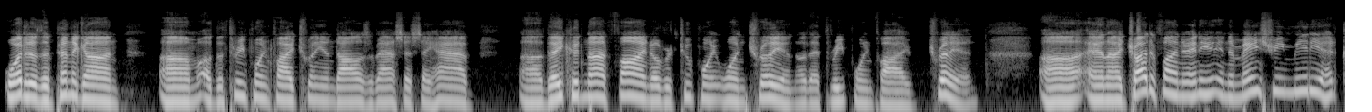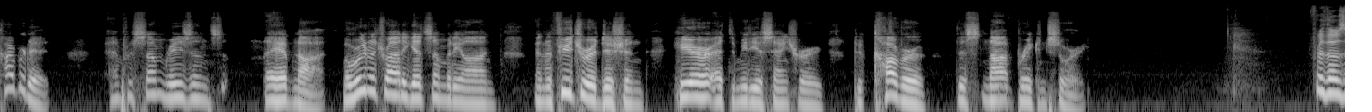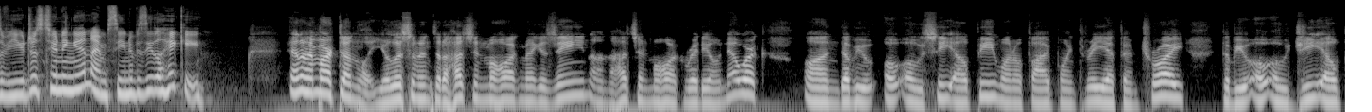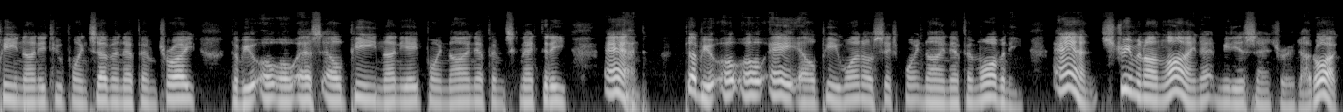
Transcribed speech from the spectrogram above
of the Pentagon um, of the 3.5 trillion dollars of assets they have, uh, they could not find over 2.1 trillion of that 3.5 trillion. Uh, and I tried to find any in the mainstream media had covered it, and for some reasons they have not. But we're going to try to get somebody on in a future edition here at the Media Sanctuary to cover this not breaking story. For those of you just tuning in, I'm Sina Bazila Hickey. And I'm Mark Dunlea. You're listening to the Hudson Mohawk Magazine on the Hudson Mohawk Radio Network on WOOCLP 105.3 FM Troy, WOOGLP 92.7 FM Troy, WOOSLP 98.9 FM Schenectady, and WOOALP 106.9 FM Albany, and streaming online at MediaSanctuary.org.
